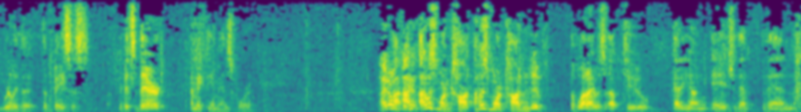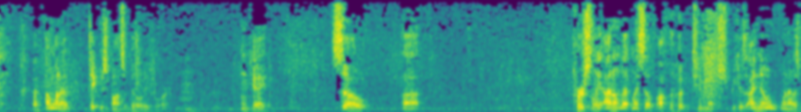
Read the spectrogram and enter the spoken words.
really the, the basis. If it's there, I make the amends for it. I don't. I, think, I, I was more I was more cognitive of what I was up to at a young age than than I want to take responsibility for. Okay, so uh, personally, I don't let myself off the hook too much because I know when I was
